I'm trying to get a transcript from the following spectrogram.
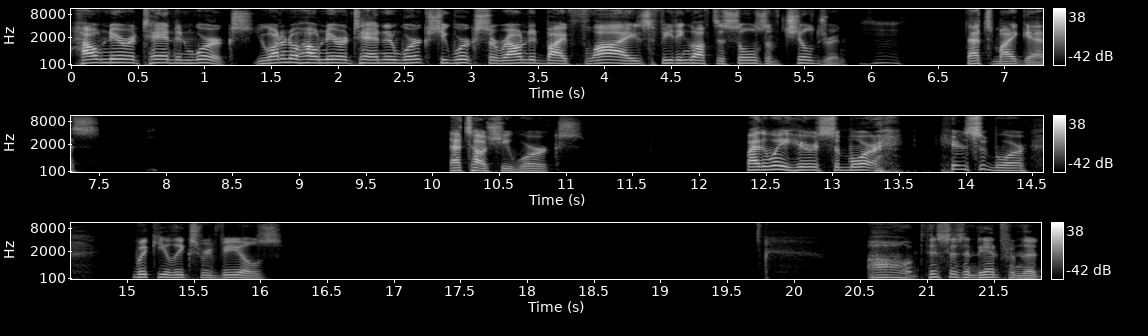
How Tanden works. You want to know how Tanden works? She works surrounded by flies feeding off the souls of children. Mm-hmm. That's my guess. That's how she works. By the way, here's some more. Here's some more. WikiLeaks reveals. Oh, this isn't the end from the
